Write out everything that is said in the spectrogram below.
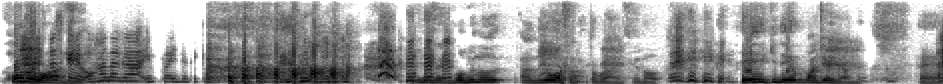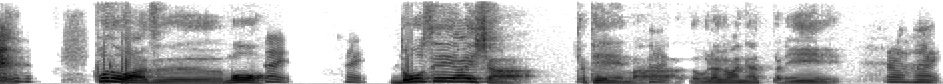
フォロワーズ。確かにお花がいっぱい出てきます。すみません、僕のあの弱さのところなんですけど、平気で間違いなんで。えー フォロワーズも、はい。はい。同性愛者がテーマの裏側にあったり、あ、はい。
